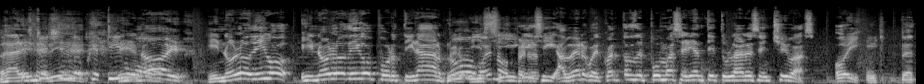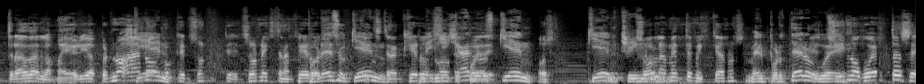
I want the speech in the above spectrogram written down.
o sea, dije, estoy siendo dije, objetivo. dije, no, y, y no lo digo, y no lo digo por tirar, pero, No, y bueno, sí, pero- y sí. A ver, güey, ¿cuántos de Pumas serían titulares en Chivas hoy? Pues, de entrada la mayoría, pero no, ah, no, porque son, son extranjeros. Por eso, ¿quién? Extranjeros no se Mexicanos, puede. ¿quién? O sea, ¿Quién? El chino. solamente mexicanos. El portero, El güey. chino Huerta, se-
